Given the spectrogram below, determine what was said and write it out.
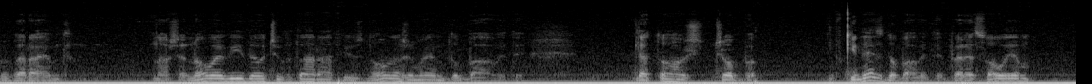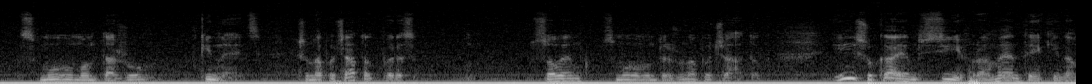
вибираємо наше нове відео чи фотографію, знову нажимаємо Добавити. Для того, щоб в кінець додати, пересовуємо смугу монтажу в кінець. Якщо на початок пересовуємо смугу монтажу на початок. І шукаємо всі фрагменти, які нам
